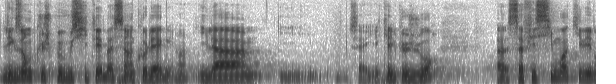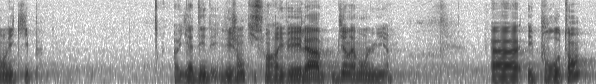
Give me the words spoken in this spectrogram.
L'exemple que je peux vous citer, bah, c'est un collègue. Hein. Il, a, y a quelques jours, euh, ça fait six mois qu'il est dans l'équipe. Euh, il y a des, gens qui sont arrivés là bien avant lui. Hein. Et pour autant,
